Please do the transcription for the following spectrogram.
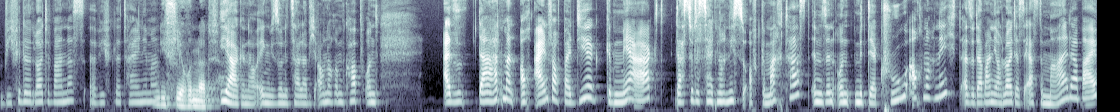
wie viele Leute waren das? Äh, wie viele Teilnehmer? Die 400. Ja, genau. Irgendwie so eine Zahl habe ich auch noch im Kopf. Und also da hat man auch einfach bei dir gemerkt, dass du das halt noch nicht so oft gemacht hast im Sinn und mit der Crew auch noch nicht. Also da waren ja auch Leute das erste Mal dabei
